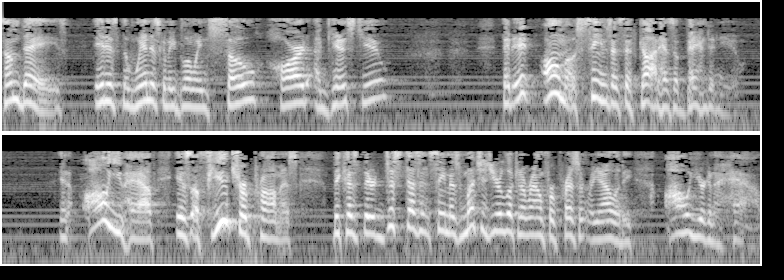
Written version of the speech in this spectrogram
Some days, it is the wind is going to be blowing so hard against you that it almost seems as if God has abandoned you. And all you have is a future promise because there just doesn't seem, as much as you're looking around for present reality, all you're going to have.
